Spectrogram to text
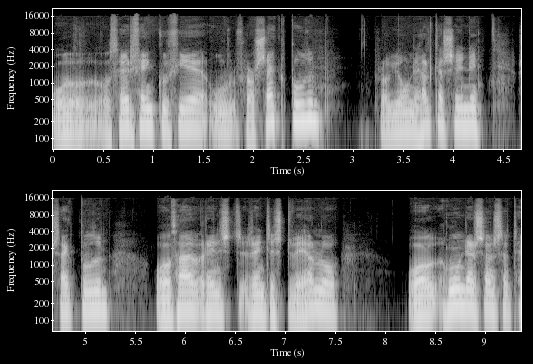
og þeir fengu fjö úr frá segbúðum, frá Jóni Helgarsinni, segbúðum og það reynist, reyndist vel og, og hún er sem sagt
